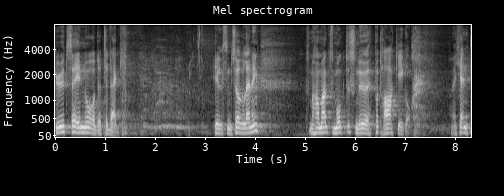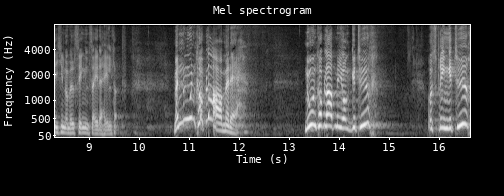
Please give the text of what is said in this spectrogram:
Gud sier nåde til deg. Hilsen sørlending som har måkte snø på taket i går. Jeg kjente ikke noen velsignelse i det hele tatt. Men noen kobler av med det. Noen kobler av med joggetur og springetur.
